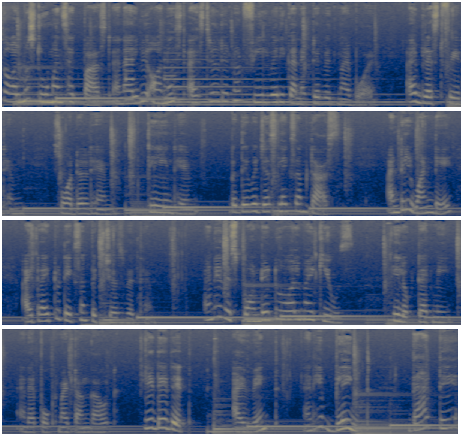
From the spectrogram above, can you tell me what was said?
So almost 2 months had passed and I'll be honest, I still did not feel very connected with my boy. I breastfed him, swaddled him, cleaned him, but they were just like some tasks. Until one day, I tried to take some pictures with him, and he responded to all my cues. He looked at me, and I poked my tongue out. He did it. I winked, and he blinked. That day,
